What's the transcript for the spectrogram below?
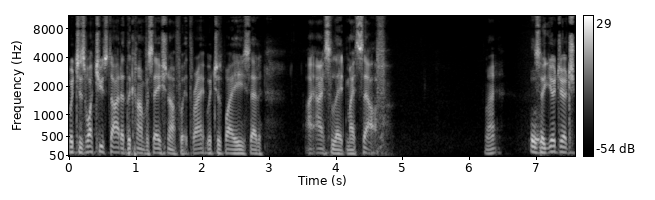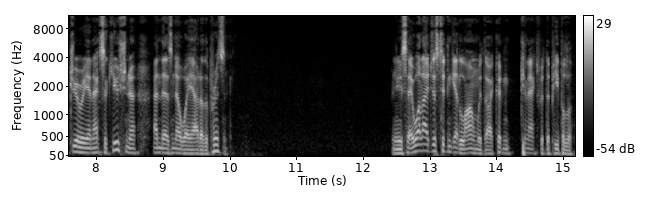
which is what you started the conversation off with, right? Which is why you said, I isolate myself. Right? So you're judge, jury, and executioner, and there's no way out of the prison. And you say, well, I just didn't get along with it. I couldn't connect with the people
